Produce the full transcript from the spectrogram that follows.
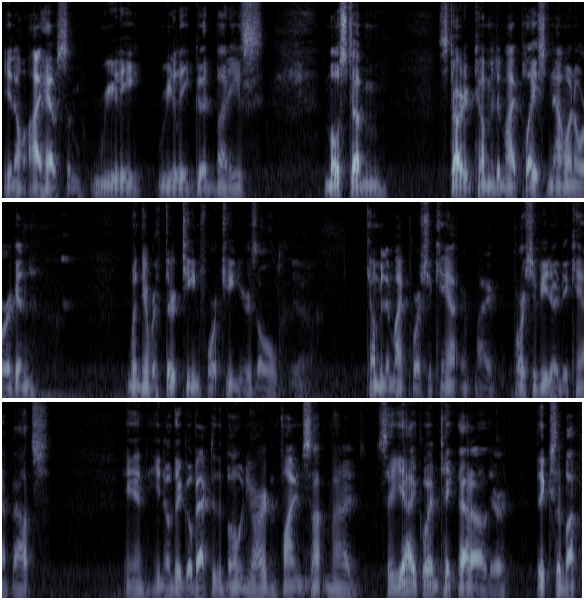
you know, I have some really, really good buddies. Most of them started coming to my place now in Oregon when they were 13, 14 years old. Yeah. Coming to my Porsche camp, my Porsche VW campouts. And, you know, they go back to the boneyard and find something. And I'd say, yeah, go ahead and take that out of there, fix them up.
